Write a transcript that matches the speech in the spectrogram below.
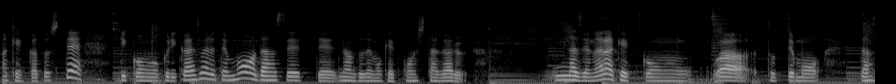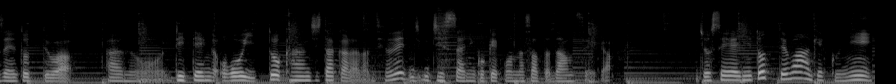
まあ、結果として離婚を繰り返されても男性って何度でも結婚婚したがるなぜなら結婚はとっても男性にとってはあの利点が多いと感じたからなんですよね実際にご結婚なさった男性が。女性にとっては逆に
